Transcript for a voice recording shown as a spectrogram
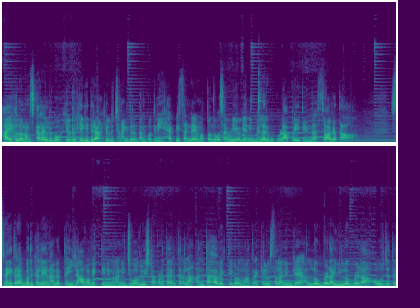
ಹಾಯ್ ಹಲೋ ನಮಸ್ಕಾರ ಎಲ್ರಿಗೂ. ಎಲ್ಲರೂ ಹೇಗಿದ್ದೀರಾ? ಎಲ್ಲರೂ ಚೆನ್ನಾಗಿದ್ದೀರಾ ಅಂತ ಅನ್ಕೋತೀನಿ. ಹ್ಯಾಪಿ ಸಂಡೇ ಮತ್ತೊಂದು ಹೊಸ ವಿಡಿಯೋಗೆ ನಿಮ್ಮೆಲ್ಲರಿಗೂ ಕೂಡ ಪ್ರೀತಿಯಿಂದ ಸ್ವಾಗತ. ಸ್ನೇಹಿತರೆ, ಬದುಕಲ್ಲಿ ಏನಾಗುತ್ತೆ? ಯಾವ ವ್ಯಕ್ತಿ ನಿಮ್ಮನ್ನು ನಿಜವಾಗ್ಲೂ ಇಷ್ಟಪಡ್ತಾ ಇರ್ತಾರಲ್ಲ, ಅಂತಹ ವ್ಯಕ್ತಿಗಳು ಮಾತ್ರ ಕೆಲವು ಸಲ ನಿಮಗೆ ಅಲ್ಲೋಗ್ಬೇಡ, ಇಲ್ಲೋಗ್ಬೇಡ, ಅವ್ರ ಜೊತೆ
